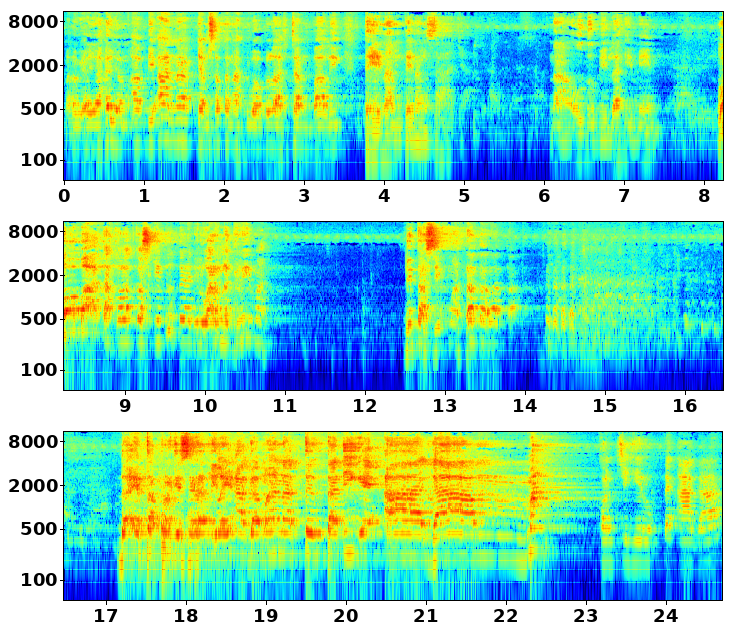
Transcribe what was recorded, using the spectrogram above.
mana ayah hayam abdi anak jam setengah 12 can balik tenang-tenang saja. Nah billahi min loba tak kolot kos gitu teh di luar negeri mah. Di Tasik mah rata-rata. Daeta pergeseran nilai agama nate tadi ge agama. Kunci hirup teh aga.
